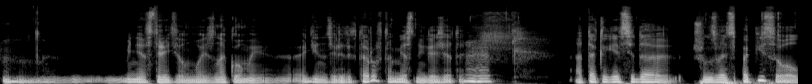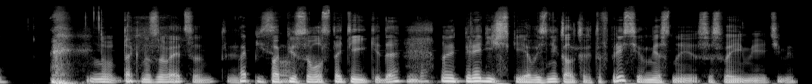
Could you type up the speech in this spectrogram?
меня встретил мой знакомый, один из редакторов там местной газеты. Угу. А так как я всегда, что называется, пописывал, ну, так называется. Пописывал. Пописывал статейки, да? да. Ну, периодически я возникал как-то в прессе местной со своими этими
